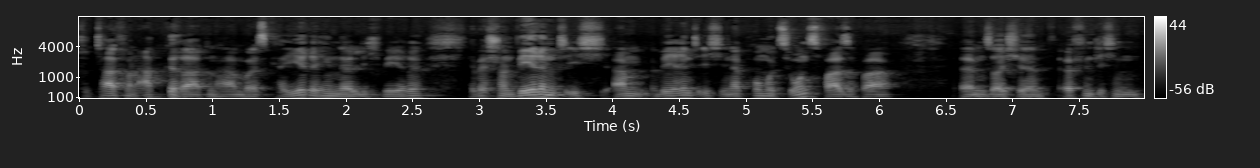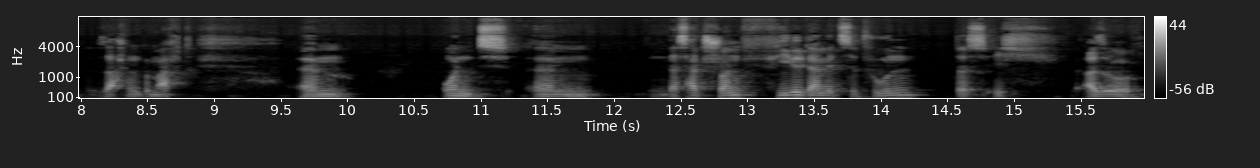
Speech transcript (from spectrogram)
total von abgeraten haben, weil es karrierehinderlich wäre. Ich habe ja schon während ich, ähm, während ich in der Promotionsphase war, ähm, solche öffentlichen Sachen gemacht. Ähm, und ähm, das hat schon viel damit zu tun, dass ich, also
